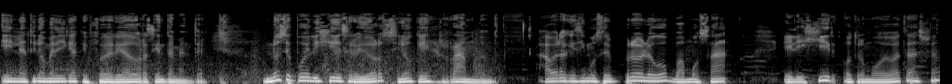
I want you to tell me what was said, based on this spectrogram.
en Latinoamérica que fue agregado recientemente. No se puede elegir el servidor, sino que es random. Ahora que hicimos el prólogo, vamos a elegir otro modo de batalla.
